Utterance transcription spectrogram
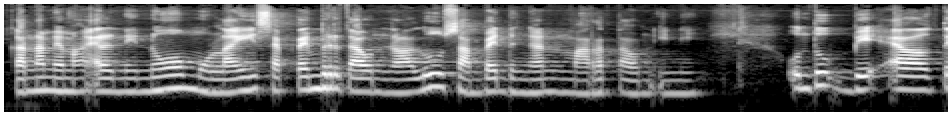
karena memang El Nino mulai September tahun lalu sampai dengan Maret tahun ini. Untuk BLT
